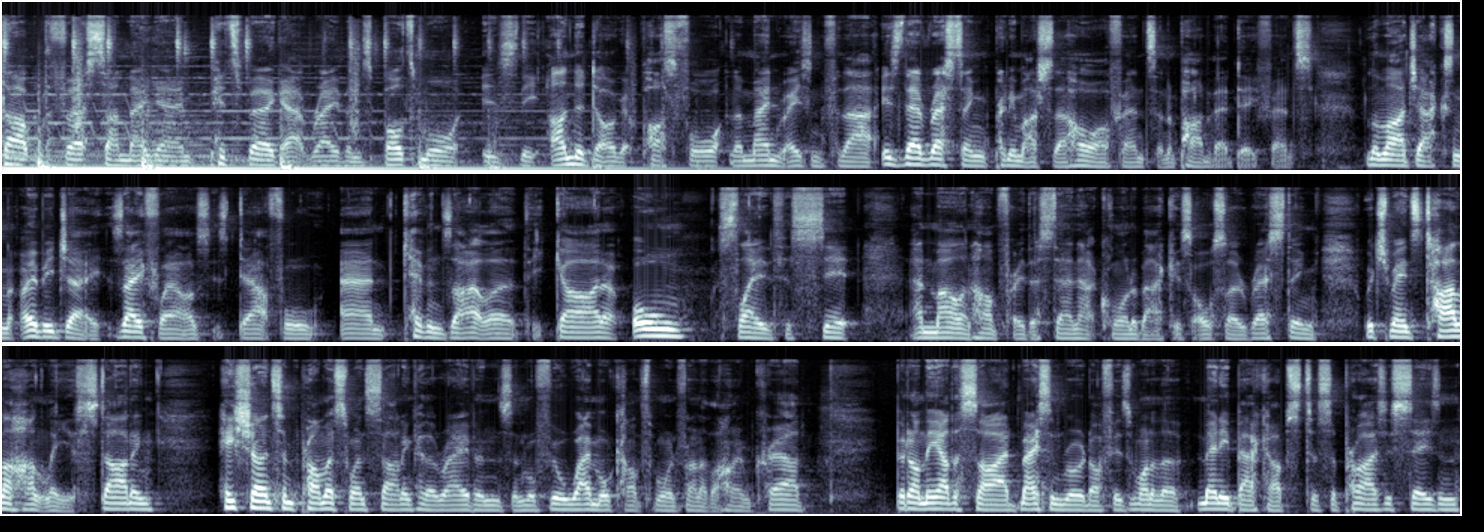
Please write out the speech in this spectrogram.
Start with the first Sunday game Pittsburgh at Ravens. Baltimore is the underdog at plus four, and the main reason for that is they're resting pretty much their whole offense and a part of their defense. Lamar Jackson, OBJ, Zay Flowers is doubtful, and Kevin Zeitler, the guard, are all slated to sit, and Marlon Humphrey, the standout cornerback, is also resting, which means Tyler Huntley is starting. He's shown some promise when starting for the Ravens and will feel way more comfortable in front of the home crowd. But on the other side, Mason Rudolph is one of the many backups to surprise this season.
